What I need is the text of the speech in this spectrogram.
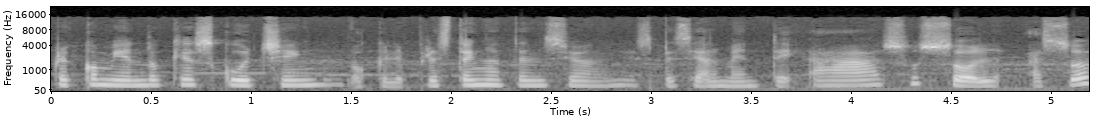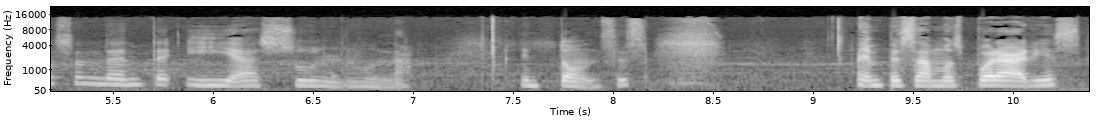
recomiendo que escuchen o que le presten atención especialmente a su sol, a su ascendente y a su luna. Entonces, empezamos por Aries.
